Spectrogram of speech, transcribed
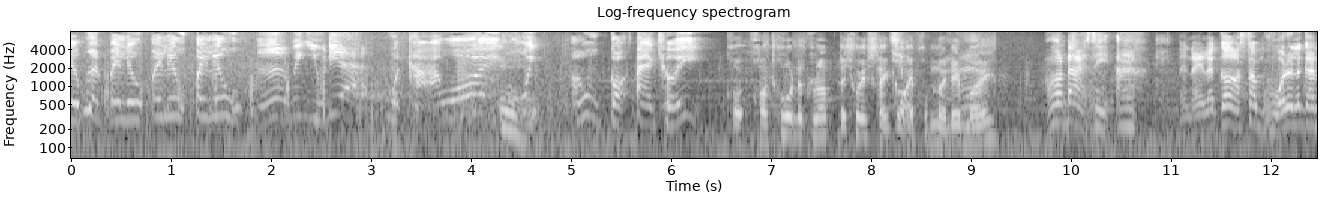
เร็วเพื่อนไปเร็วไปเร็วไปเร็ว เออวิ่งอยู่เนี่ยปวดขาโว้ยโอ้โอ้ยเอ้าเกาะแตกเฉยขอขอโทษนะครับ แต่ช่วยใส่เกราะให้ผมหน่อยได้ไหมอ๋อได้สิอะไหนๆแล้วก็ซ้ำหัวด้วยแล้วกัน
